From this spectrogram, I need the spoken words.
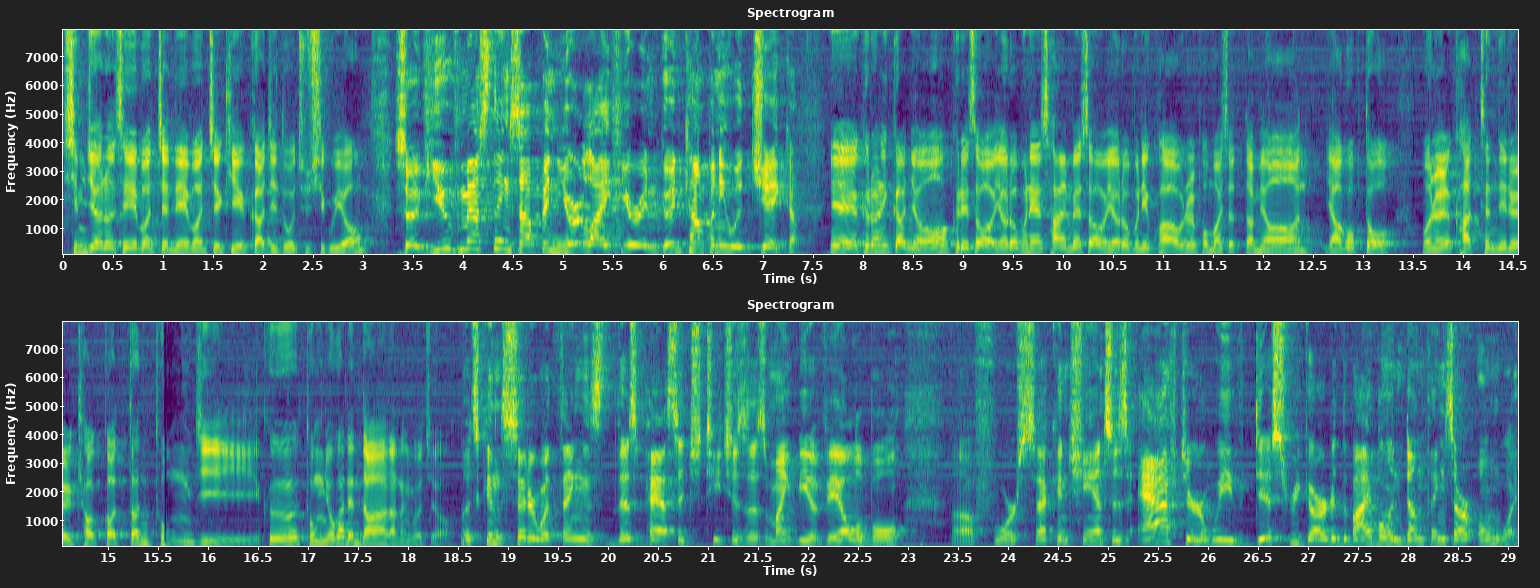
심지어는 세 번째, 네 번째 기회까지도 주시고요. So if you've messed things up in your life, you're in good company with Jacob. 예, 그러니까요. 그래서 여러분의 삶에서 여러분이 과오를 범하셨다면 야곱도 오늘 같은 일을 겪었던 동지, 그 동료가 된다라는 거죠. Let's consider what things this passage teaches us might be available uh, for second chances after we've disregarded the Bible and done things our own way.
